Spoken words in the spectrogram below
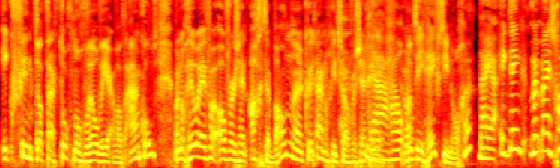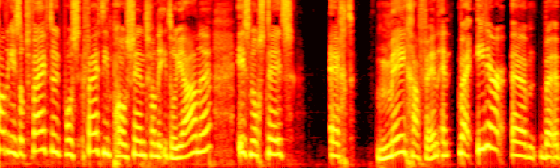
ik vind dat daar toch nog wel weer wat aankomt. Maar nog heel even over zijn achterban. Eh, kun je daar nog iets over zeggen? Ja, hou. Want die heeft hij nog, hè? Nou ja, ik denk, met mijn schatting is dat 15%, van de Italianen is nog steeds echt mega fan. En bij, ieder, ehm, bij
